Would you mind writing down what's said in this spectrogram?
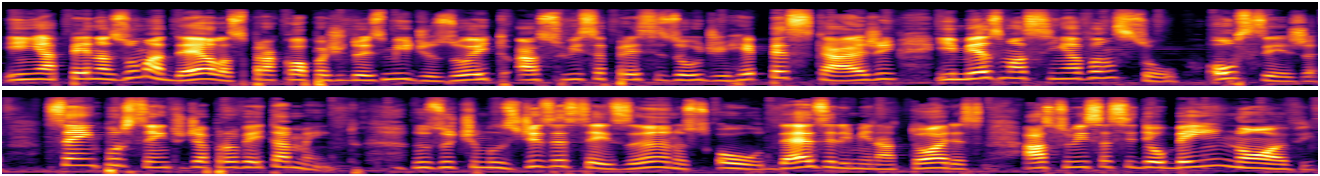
e em apenas uma delas, para a Copa de 2018, a Suíça precisou de repescagem e mesmo assim avançou, ou seja, 100% de aproveitamento. Nos últimos 16 anos, ou 10 eliminatórias, a Suíça se deu bem em 9,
